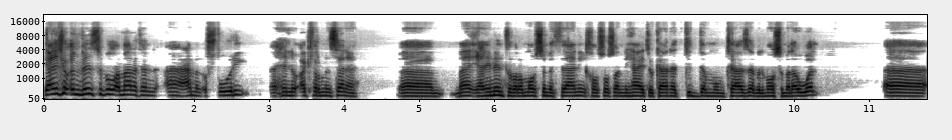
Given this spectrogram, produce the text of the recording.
يعني شوف Invincible أمانة آه عمل أسطوري. الحين له أكثر من سنة آه ما يعني ننتظر الموسم الثاني خصوصا نهايته كانت جدا ممتازة بالموسم الأول. آه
